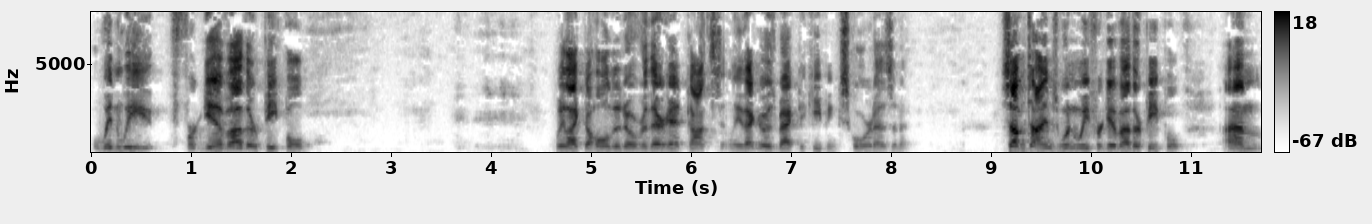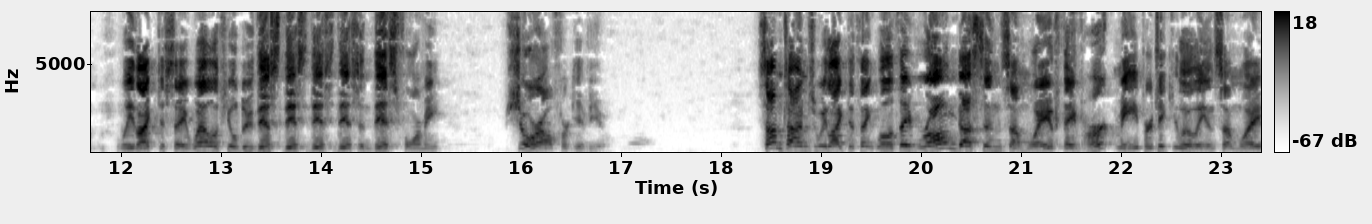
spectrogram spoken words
when we forgive other people, we like to hold it over their head constantly. That goes back to keeping score, doesn't it? Sometimes when we forgive other people, um, we like to say, well, if you'll do this, this, this, this, and this for me, sure, I'll forgive you. Sometimes we like to think, well, if they've wronged us in some way, if they've hurt me, particularly in some way,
